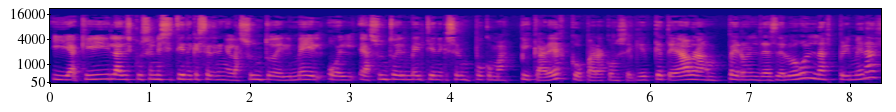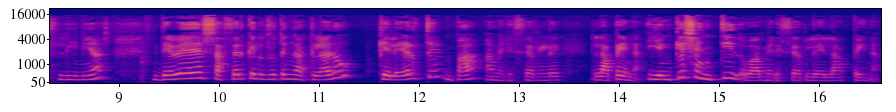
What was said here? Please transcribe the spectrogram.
y aquí la discusión es si tiene que ser en el asunto del email o el asunto del email tiene que ser un poco más picaresco para conseguir que te abran, pero desde luego en las primeras líneas debes hacer que el otro tenga claro que leerte va a merecerle la pena y en qué sentido va a merecerle la pena,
